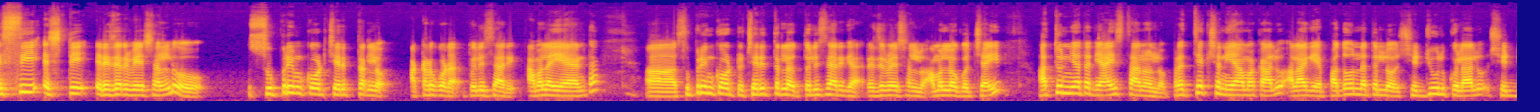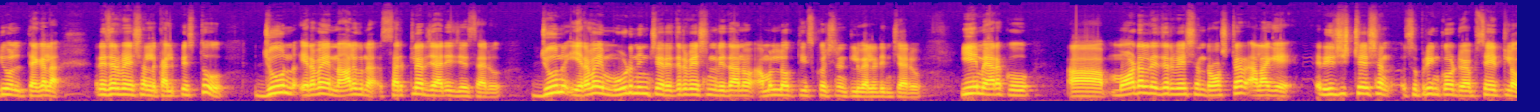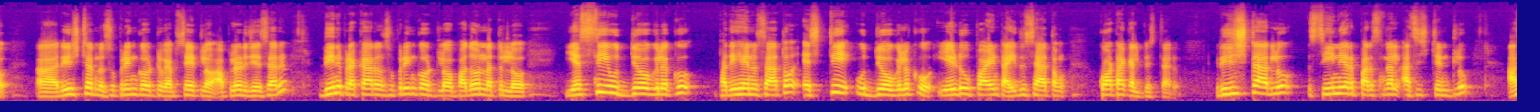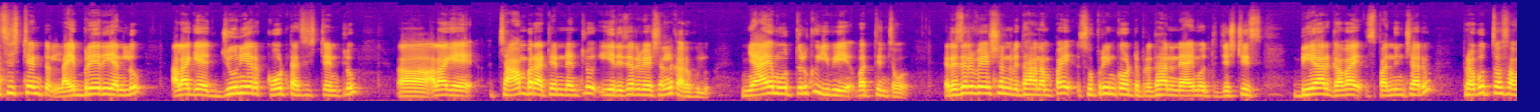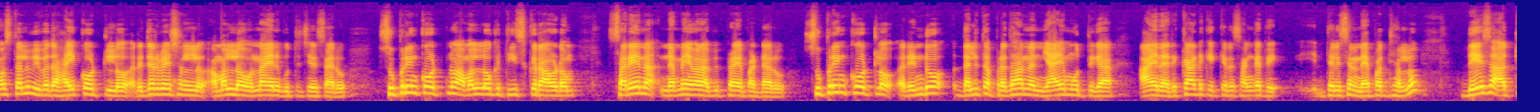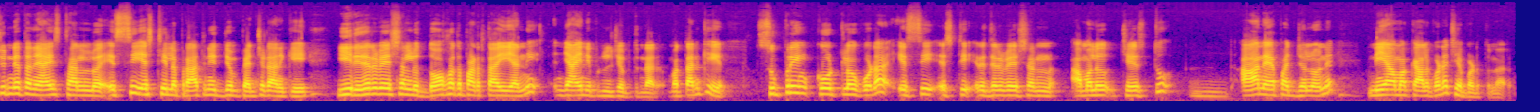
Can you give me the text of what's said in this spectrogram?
SC ST రిజర్వేషన్లు supreme court చరిత్రలో అక్కడ కూడా తొలిసారి అమలయ్యాయంట. సుప్రీంకోర్టు చరిత్రలో తొలిసారిగా రిజర్వేషన్లు అమల్లోకి వచ్చాయి. అత్యున్నత న్యాయస్థానంలో ప్రత్యక్ష నియామకాలు అలాగే పదోన్నతుల్లో షెడ్యూల్ కులాలు షెడ్యూల్ తెగల రిజర్వేషన్లు కల్పిస్తూ జూన్ ఇరవై నాలుగున సర్క్యులర్ జారీ చేశారు. జూన్ ఇరవై మూడు నుంచే రిజర్వేషన్ విధానం అమల్లోకి తీసుకొచ్చినట్లు వెల్లడించారు. ఈ మేరకు మోడల్ రిజర్వేషన్ రోస్టర్ అలాగే రిజిస్ట్రేషన్ సుప్రీంకోర్టు వెబ్సైట్లో రిజిస్టర్ను సుప్రీంకోర్టు వెబ్సైట్లో అప్లోడ్ చేశారు. దీని ప్రకారం సుప్రీంకోర్టులో పదోన్నతుల్లో ఎస్సీ ఉద్యోగులకు పదిహేను శాతం ఎస్టీ ఉద్యోగులకు ఏడు పాయింట్ ఐదు శాతం కోటా కల్పిస్తారు. రిజిస్ట్రార్లు సీనియర్ పర్సనల్ అసిస్టెంట్లు అసిస్టెంట్ లైబ్రేరియన్లు అలాగే జూనియర్ కోర్ట్ అసిస్టెంట్లు అలాగే ఛాంబర్ అటెండెంట్లు ఈ రిజర్వేషన్లకు అర్హులు. న్యాయమూర్తులకు ఇవి వర్తించవు. రిజర్వేషన్ విధానంపై సుప్రీంకోర్టు ప్రధాన న్యాయమూర్తి జస్టిస్ బిఆర్ గవాయ్ స్పందించారు. ప్రభుత్వ సంస్థలు వివిధ హైకోర్టుల్లో రిజర్వేషన్లు అమల్లో ఉన్నాయని గుర్తు చేశారు. సుప్రీంకోర్టును అమల్లోకి తీసుకురావడం సరైన నిర్ణయమని అభిప్రాయపడ్డారు. సుప్రీంకోర్టులో రెండో దళిత ప్రధాన న్యాయమూర్తిగా ఆయన రికార్డుకి ఎక్కిన సంగతి తెలిసిన నేపథ్యంలో దేశ అత్యున్నత న్యాయస్థానంలో ఎస్సీ ఎస్టీల ప్రాతినిధ్యం పెంచడానికి ఈ రిజర్వేషన్లు దోహదపడతాయి అని న్యాయ నిపుణులు చెబుతున్నారు. మొత్తానికి సుప్రీం కోర్టులో కూడా ఎస్సీ ఎస్టీ రిజర్వేషన్ అమలు చేస్తూ ఆ నేపథ్యంలోనే నియామకాలు కూడా చేపడుతున్నారు.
